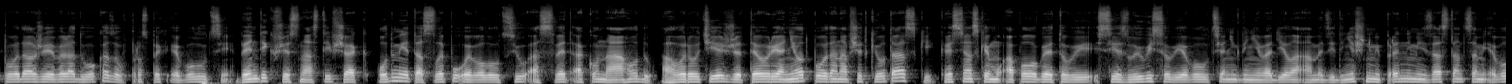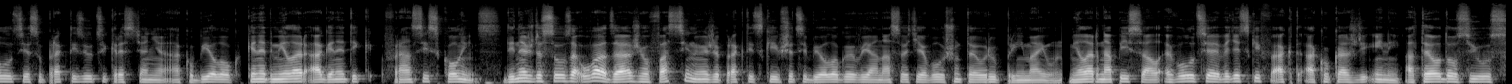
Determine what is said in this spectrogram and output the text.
povedal, že je veľa dôkazov v prospech evolúcie. Benedikt XVI však odmieta slepú evolúciu a svet ako náhodu. A hovoril tiež, že teória neodpoveda na všetky otázky. Kresťanskému apologetovi C.S. Lewisovi evolúcia nikdy nevadila a medzi dnešnými prednými zastancami evolúcie sú praktizujúci kresťania ako biológ Kenneth Miller a genetik Francis Collins. Dinesh de Souza uvádza, že ho fascinuje, že prakticky všetci biológovia na svete evolučnú teóriu príjmajú. Miller napísal, evolúcia je vedecký fakt ako každý iný. A Theodosius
